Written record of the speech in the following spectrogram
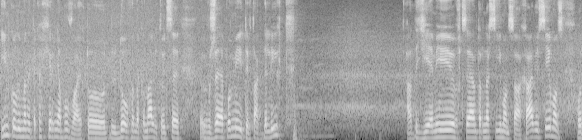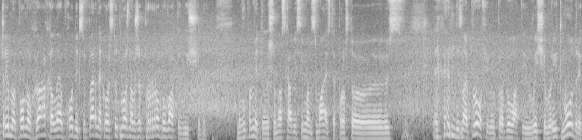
інколи в мене така херня буває. Хто довго на каналі, той це вже помітив. Так, Деліхт. Адеємі в центр на Сімонса. Хаві Сімонс отримує по ногах, але обходить суперника. Ось тут можна вже пробивати вище. Ну ви помітили, що у нас Хаві Сімонс майстер, просто е, не знаю, профі пробивати вище воріт. Мудрик.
